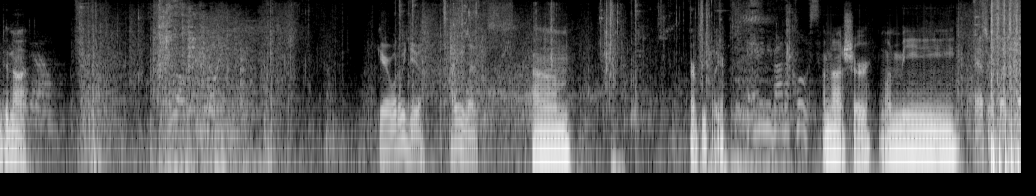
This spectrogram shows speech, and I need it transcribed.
did not. Here, what do we do? How do we win? Um, there are people here. The enemy rather close. I'm not sure. Let me. Yeah, that's a good place to go.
